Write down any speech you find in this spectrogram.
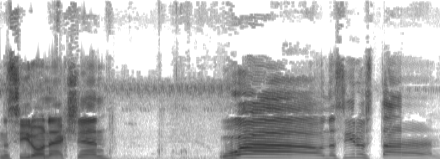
Nasiro in action. Wow! Nasirostan!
